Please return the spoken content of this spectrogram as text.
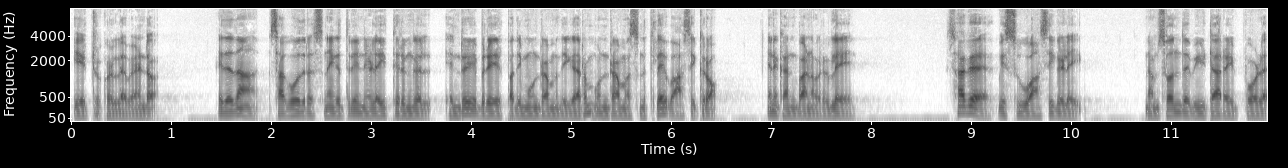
ஏற்றுக்கொள்ள வேண்டும். இதுதான் சகோதர சிநேகத்திலே நிலைத்திருங்கள் என்று இப்ரேயர் பதிமூன்றாம் அதிகாரம் ஒன்றாம் வசனத்திலே வாசிக்கிறோம். எனக்கு அன்பானவர்களே சக விசுவாசிகளை நம் சொந்த வீட்டாரைப் போல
